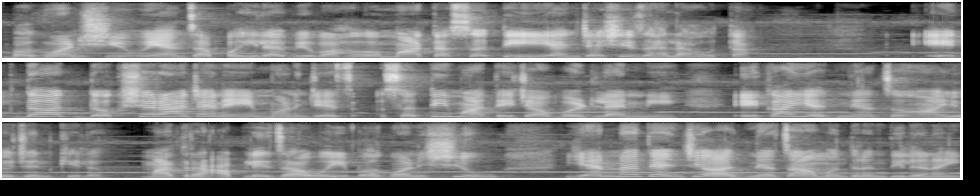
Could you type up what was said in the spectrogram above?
भगवान शिव यांचा पहिला विवाह माता सती यांच्याशी झाला होता. एकदा दक्ष राजाने म्हणजेच सती मातेच्या वडिलांनी एका यज्ञाचं आयोजन केलं. मात्र आपले जावई भगवान शिव यांना त्यांच्या आज्ञाचं आमंत्रण दिलं नाही.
